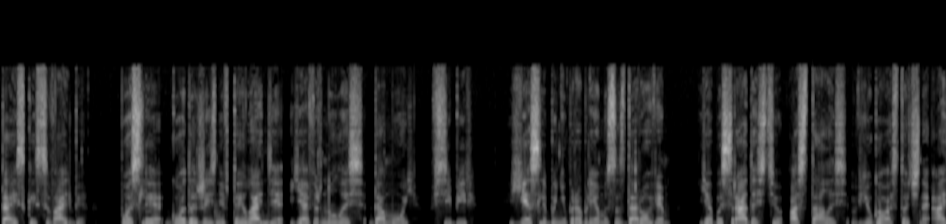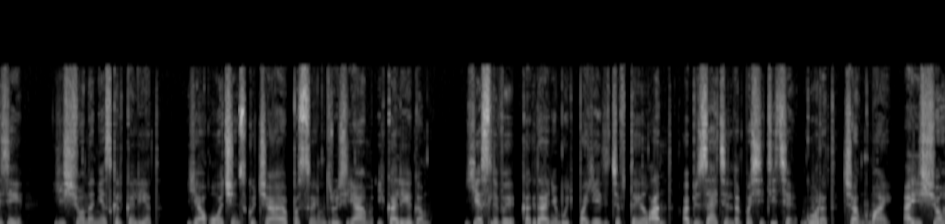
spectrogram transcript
тайской свадьбе. После года жизни в Таиланде я вернулась домой, в Сибирь. Если бы не проблемы со здоровьем, я бы с радостью осталась в Юго-Восточной Азии еще на несколько лет. Я очень скучаю по своим друзьям и коллегам. Если вы когда-нибудь поедете в Таиланд, обязательно посетите город Чангмай. А еще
